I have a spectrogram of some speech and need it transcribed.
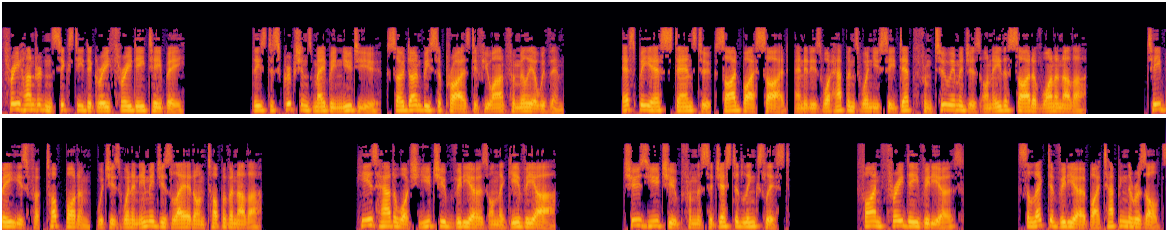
360 degree 3D TB These descriptions may be new to you, so don't be surprised if you aren't familiar with them. SBS stands to side by side, and it is what happens when you see depth from two images on either side of one another. TB is for top-bottom, which is when an image is layered on top of another. Here's how to watch YouTube videos on the Gear VR. Choose YouTube from the suggested links list. Find 3D videos. Select a video by tapping the results.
